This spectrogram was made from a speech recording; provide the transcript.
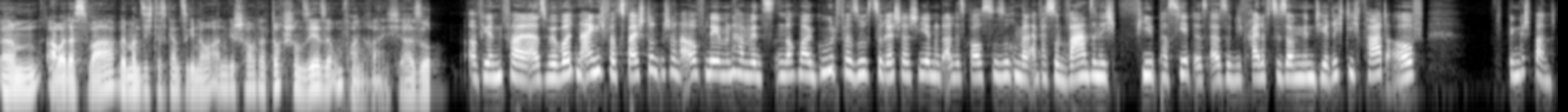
Ähm, aber das war, wenn man sich das Ganze genau angeschaut hat, doch schon sehr, sehr umfangreich. Also auf jeden Fall. Also wir wollten eigentlich vor zwei Stunden schon aufnehmen und haben jetzt nochmal gut versucht zu recherchieren und alles rauszusuchen, weil einfach so wahnsinnig viel passiert ist. Also die Freiluftsaison nimmt hier richtig Fahrt auf. Ich bin gespannt.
